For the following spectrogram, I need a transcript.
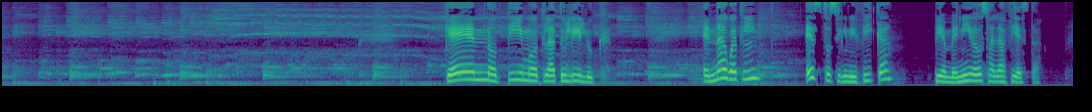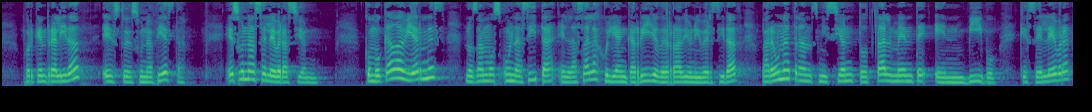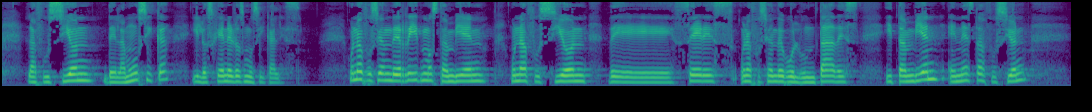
En náhuatl, esto significa bienvenidos a la fiesta, porque en realidad esto es una fiesta, es una celebración. Como cada viernes, nos damos una cita en la sala Julián Carrillo de Radio Universidad para una transmisión totalmente en vivo que celebra la fusión de la música y los géneros musicales. Una fusión de ritmos también, una fusión de seres, una fusión de voluntades y también en esta fusión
